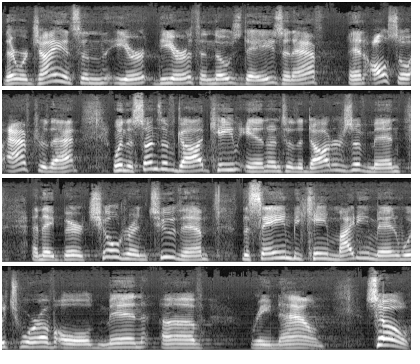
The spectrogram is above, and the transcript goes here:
There were giants in the earth, in those days, and, af- and also after that, when the sons of God came in unto the daughters of men, and they bare children to them, the same became mighty men which were of old, men of renown. So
